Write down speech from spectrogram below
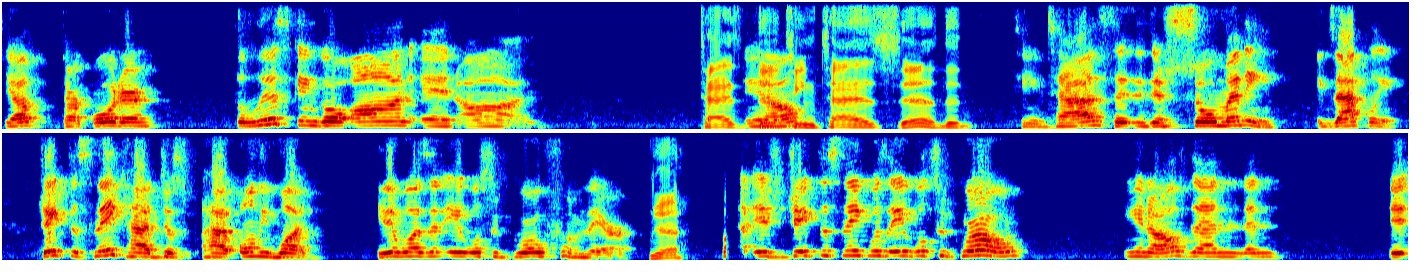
Yep, dark order. The list can go on and on. Taz, You know? team Taz, yeah, the Team Taz. There's so many. Exactly. Jake the Snake had just had only one. He wasn't able to grow from there. yeah, But if Jake the Snake was able to grow, you know, then then it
